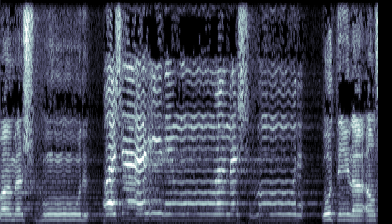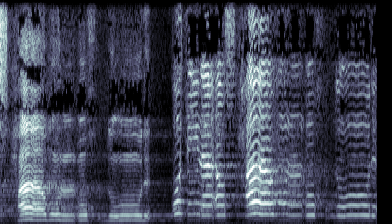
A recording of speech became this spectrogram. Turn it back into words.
ومشهود. وشاهد ومشهود. قتل أصحاب الأخدود. قتل أصحاب الأخدود.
